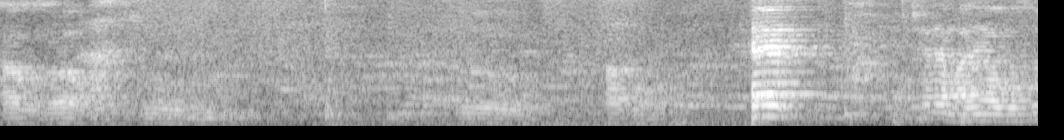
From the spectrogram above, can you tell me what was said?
가고 돌아오고. 쭉. 넷. 최대한 많이 가고 쓱.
